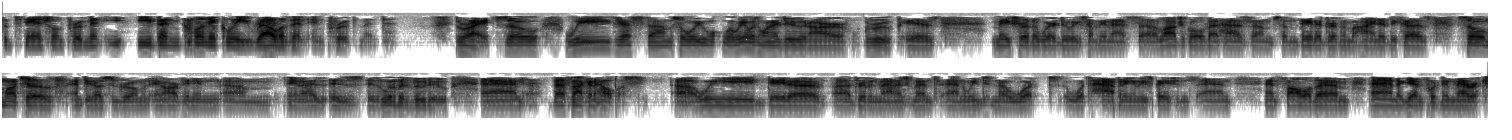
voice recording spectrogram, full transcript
substantial improvement, e- even clinically relevant improvement. Right. So we just um, so we what we always want to do in our group is make sure that we're doing something that's uh, logical, that has um, some data driven behind it, because so much of empty nose syndrome, in our opinion, um, you know, is, is a little bit voodoo, and that's not going to help us. Uh, we need data-driven uh, management, and we need to know what what's happening in these patients and and follow them, and again put numerics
